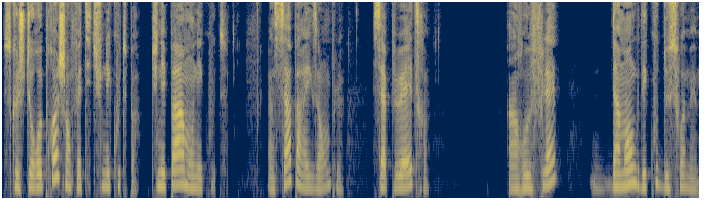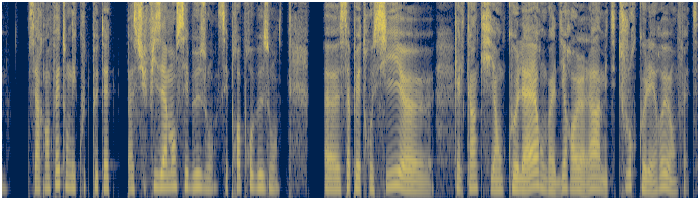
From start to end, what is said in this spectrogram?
ce que je te reproche en fait et tu n'écoutes pas. Tu n'es pas à mon écoute. Ben ça par exemple, ça peut être un reflet d'un manque d'écoute de soi-même. C'est-à-dire qu'en fait, on n'écoute peut-être pas suffisamment ses besoins, ses propres besoins. Euh, ça peut être aussi euh, quelqu'un qui est en colère, on va dire oh là là, mais t'es toujours coléreux en fait.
